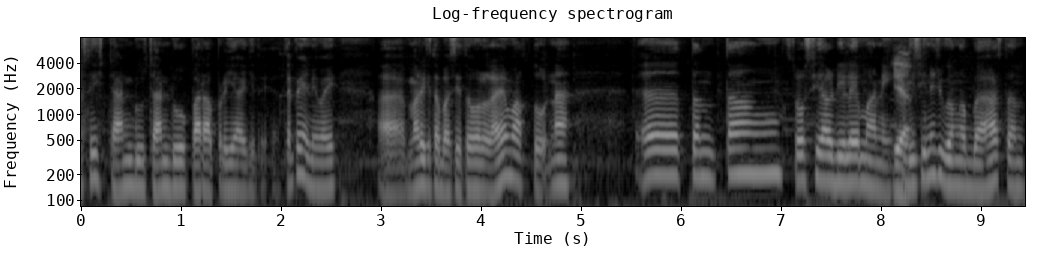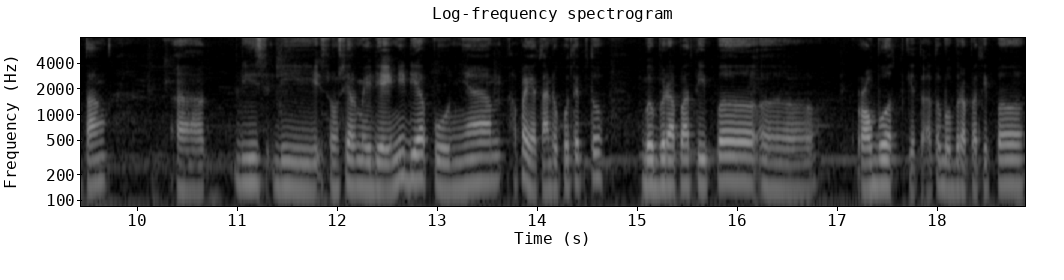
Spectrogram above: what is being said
sih candu-candu para pria gitu ya tapi anyway eh, mari kita bahas itu lain waktu nah eh, tentang sosial dilema nih Iya. di sini juga ngebahas tentang eh, di di sosial media ini dia punya apa ya tanda kutip tuh beberapa tipe eh, robot gitu atau beberapa tipe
